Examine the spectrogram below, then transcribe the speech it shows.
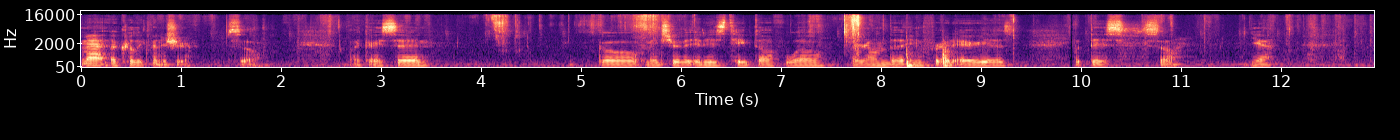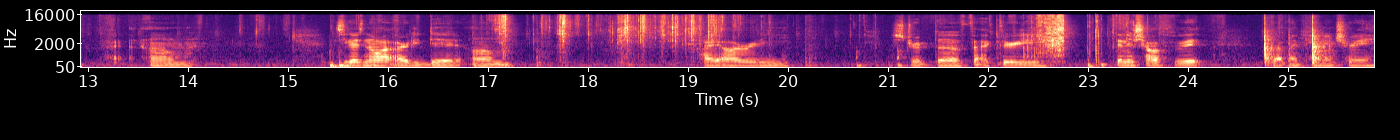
matte acrylic finisher. So, like I said, go make sure that it is taped off well around the infrared areas with this. So, yeah. Um, as you guys know, I already did um, I already stripped the factory finish off of it. Got my painter tray,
